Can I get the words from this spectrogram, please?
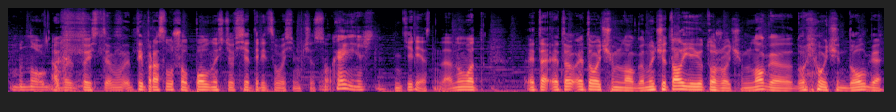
много. А вы- то есть ты прослушал полностью все 38 Ну, часов? конечно. Интересно, да. Ну вот, это, это, это очень много. Ну, читал я ее тоже очень много, очень долго.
